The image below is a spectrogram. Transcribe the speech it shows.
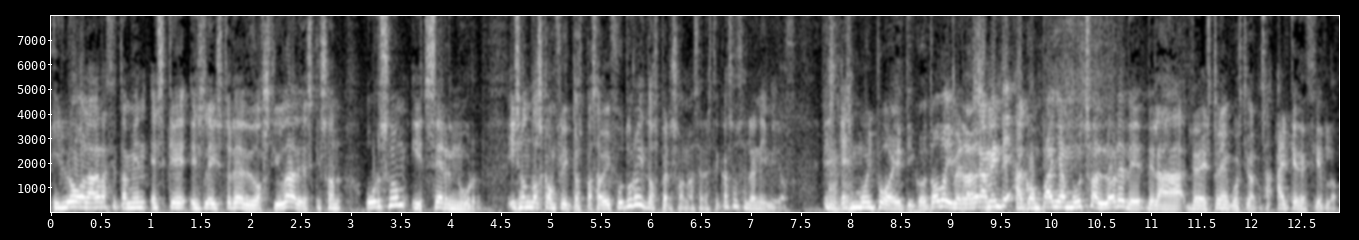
Y luego la gracia también es que es la historia de dos ciudades, que son Ursum y Cernur. Y son dos conflictos, pasado y futuro, y dos personas, en este caso Selene y Mirov. Es, es muy poético todo y verdaderamente acompaña mucho al lore de, de la, de la historia en cuestión, o sea, hay que decirlo.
